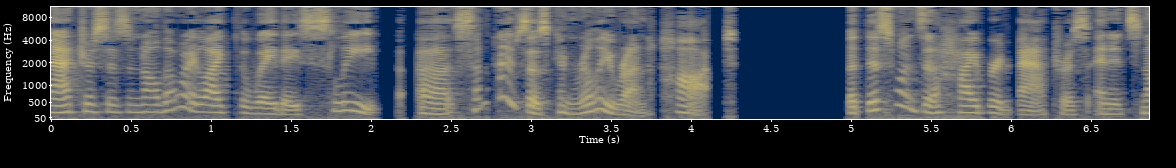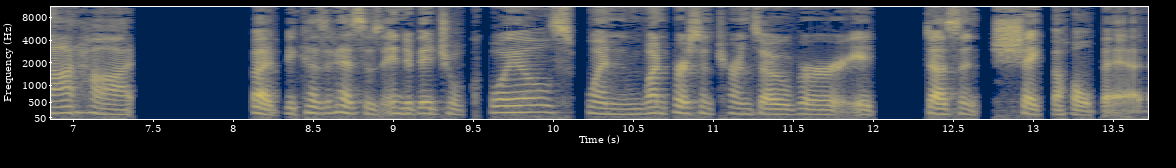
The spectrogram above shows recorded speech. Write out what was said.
mattresses, and although I like the way they sleep, uh, sometimes those can really run hot. But this one's a hybrid mattress, and it's not hot but because it has those individual coils, when one person turns over, it doesn't shake the whole bed.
